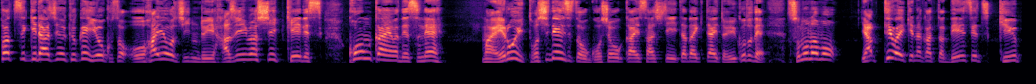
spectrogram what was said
発的ラジオ局へようこそ、おはよう人類、はじめまして、K です。今回はですね、まあ、エロい都市伝説をご紹介させていただきたいということで、その名も、やってはいけなかった伝説級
